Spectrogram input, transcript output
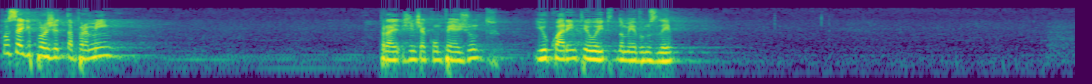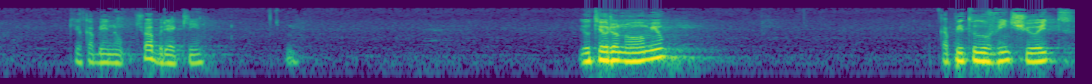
consegue projetar para mim? para a gente acompanhar junto. E o 48 também vamos ler. Que acabei não. Deixa eu abrir aqui. Deuteronômio, capítulo 28.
